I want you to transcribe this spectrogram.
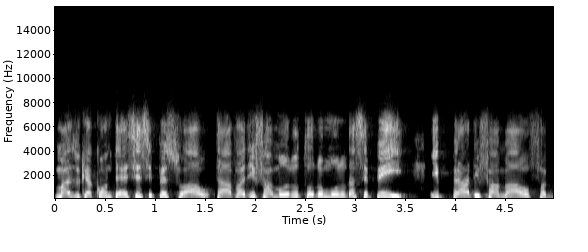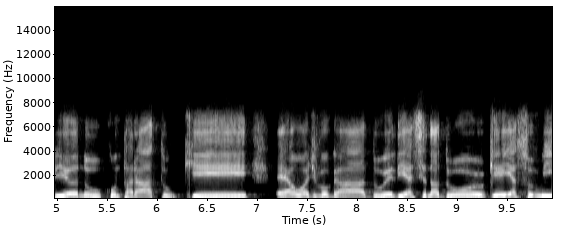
Mas o que acontece? Esse pessoal tava difamando todo mundo da CPI. E pra difamar o Fabiano Contarato, que é um advogado, ele é senador, gay assumido,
